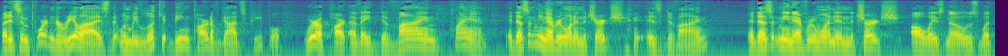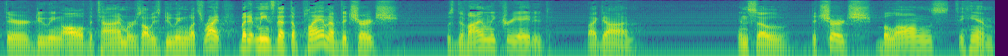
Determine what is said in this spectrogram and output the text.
But it's important to realize that when we look at being part of God's people, we're a part of a divine plan. It doesn't mean everyone in the church is divine. It doesn't mean everyone in the church always knows what they're doing all the time or is always doing what's right. But it means that the plan of the church was divinely created by God. And so the church belongs to Him.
